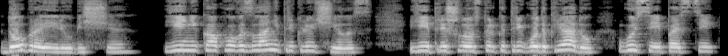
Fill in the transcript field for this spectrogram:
доброе и любящее». Ей никакого зла не приключилось. Ей пришлось только три года кряду гусей пасти.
